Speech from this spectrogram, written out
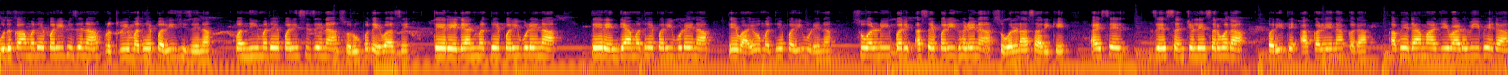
उदकामध्ये परी भिजेना पृथ्वीमध्ये परी झिजेना. पन्नीमध्ये परी सिजेना स्वरूप देवाचे. ते रेड्यांमध्ये परी बुडेना ते रेंद्यामध्ये परी बुडेना ते वायोमध्ये परी उडेना सुवर्णी परी असे परी घडेना सुवर्णासारिखे ऐसे जे संचले सर्वदा परी ते आकळेना कदा. अभेदा माझी वाढवी भेदा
